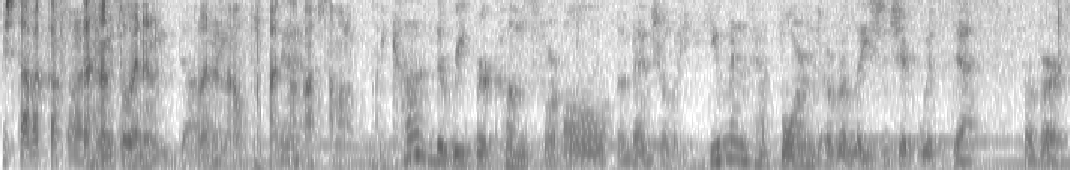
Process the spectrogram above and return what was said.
Pistää vaikka tähän toinen, toinen autuspaikka samalla. Because the Reaper comes for all eventually, humans have formed a relationship with death perverse.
